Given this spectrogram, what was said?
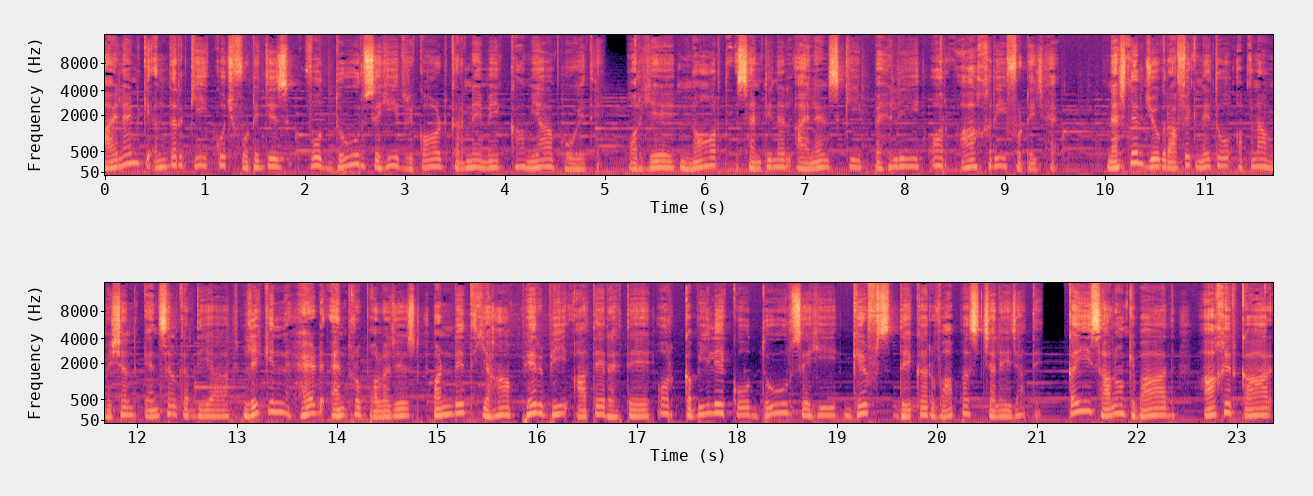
आइलैंड के अंदर की कुछ फुटेजेस वो दूर से ही रिकॉर्ड करने में कामयाब हुए थे और ये नॉर्थ सेंटिनल आइलैंड्स की पहली और आखिरी फुटेज है। नेशनल जियोग्राफिक ने तो अपना मिशन कैंसिल कर दिया, लेकिन हेड एंथ्रोपोलॉजिस्ट पंडित यहाँ फिर भी आते रहते और कबीले को दूर से ही गिफ्ट्स देकर वापस चले जाते। कई सालों के बाद आखिरकार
